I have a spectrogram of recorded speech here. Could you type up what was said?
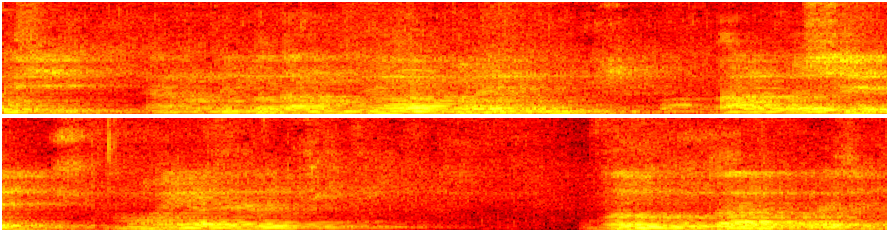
বেশি, কারণ উনি প্রধানমন্ত্রী হওয়ার পরে ভারতবর্ষের মহিলাদের গুরুত্ব আরোপ করেছেন।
